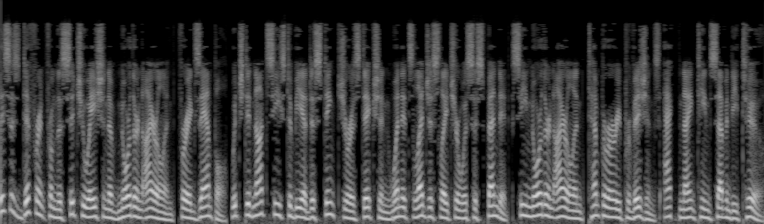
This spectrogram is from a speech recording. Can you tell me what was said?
This is different from the situation of Northern Ireland, for example, which did not cease to be a distinct jurisdiction when its legislature was suspended see Northern Ireland Temporary Provisions Act 1972.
